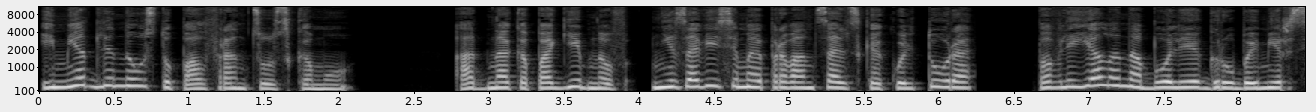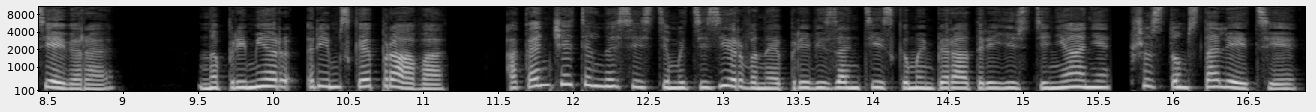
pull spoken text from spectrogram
и медленно уступал французскому. Однако, погибнув, независимая провансальская культура повлияла на более грубый мир Севера. Например, римское право, окончательно систематизированное при византийском императоре Юстиниане в VI столетии,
